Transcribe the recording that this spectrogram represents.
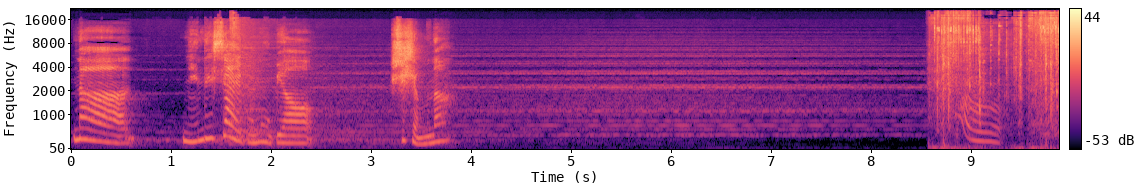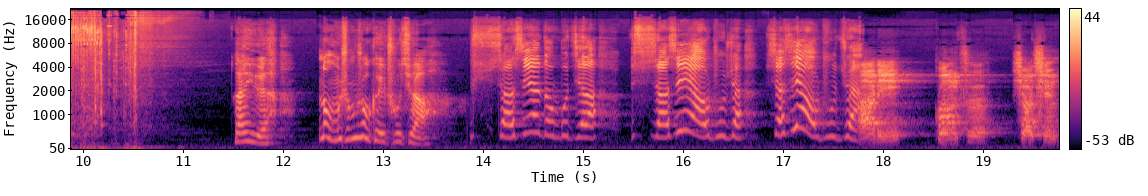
那您的下一步目标是什么呢？嗯，蓝雨，那我们什么时候可以出去啊？小新也等不及了，小新也要出去，小新也要出去。阿离、光子、小新，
